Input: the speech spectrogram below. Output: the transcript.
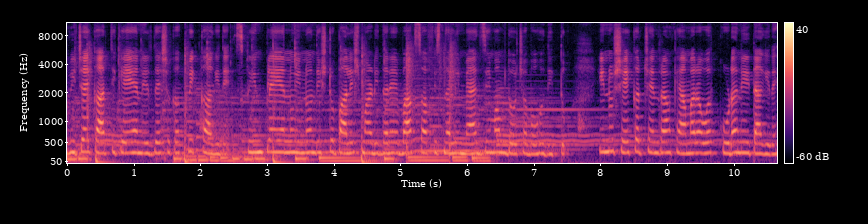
ವಿಜಯ್ ಕಾರ್ತಿಕೇಯ ನಿರ್ದೇಶಕ ಕ್ವಿಕ್ ಆಗಿದೆ. ಸ್ಕ್ರೀನ್ ಪ್ಲೇಯನ್ನು ಇನ್ನೊಂದಿಷ್ಟು ಪಾಲಿಷ್ ಮಾಡಿದರೆ ಬಾಕ್ಸ್ ಆಫೀಸ್ನಲ್ಲಿ ಮ್ಯಾಕ್ಸಿಮಮ್ ದೋಚಬಹುದಿತ್ತು. ಇನ್ನು ಶೇಖರ್ ಚಂದ್ರ ಕ್ಯಾಮರಾ ವರ್ಕ್ ಕೂಡ ನೀಟಾಗಿದೆ.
